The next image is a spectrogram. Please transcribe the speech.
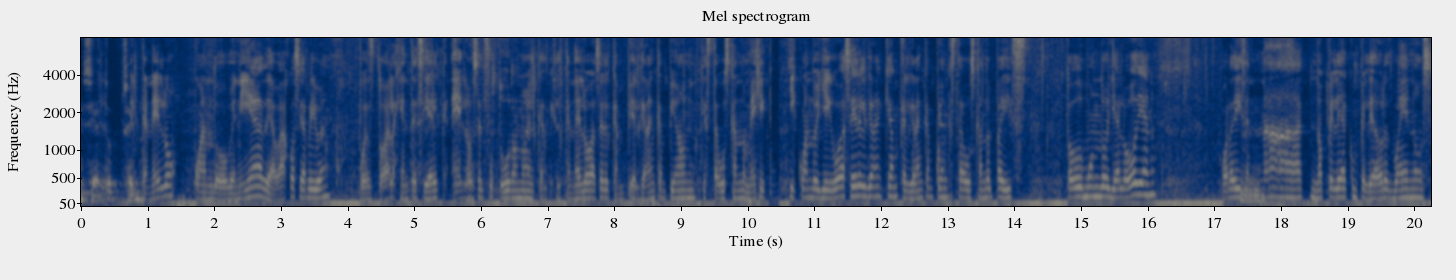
Es cierto. El, Canelo, cuando venía de abajo hacia arriba, pues toda la gente decía el Canelo es el futuro, ¿no? El, el Canelo va a ser el, el gran campeón que está buscando México. Y cuando llegó a ser el gran, el gran campeón que estaba buscando el país, todo el mundo ya lo odia, ¿no? Ahora dicen, no, no pelea con peleadores buenos,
